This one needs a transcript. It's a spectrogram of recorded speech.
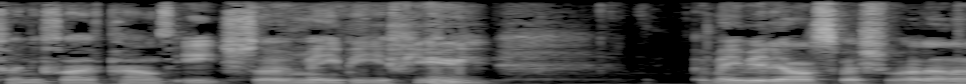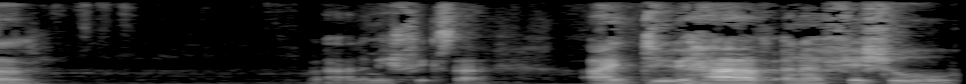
£25 each. So maybe if you, maybe they are special. I don't know. Right, let me fix that. I do have an official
